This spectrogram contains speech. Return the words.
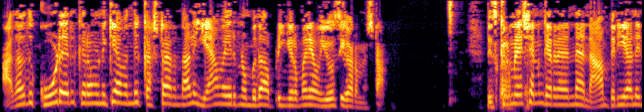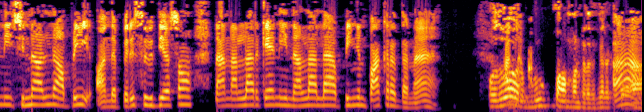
அதாவது கூட இருக்கிறவனுக்கே வந்து கஷ்டம் இருந்தாலும் ஏன் வயிறு நம்புதா அப்படிங்கிற மாதிரி அவன் யோசிக்க ஆரம்பிச்சிட்டான். டிஸ்கிரிமினேஷன் என்ன? நான் பெரிய ஆளு நீ சின்ன ஆளுன்னு அப்படி அந்த பெருசு வித்தியாசம் நான் நல்லா இருக்கேன் நீ நல்லா இல்ல அப்படிங்கன்னு பாக்குறது தானே? பொதுவா ஒரு குரூப் ஃபார்ம் பண்றது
